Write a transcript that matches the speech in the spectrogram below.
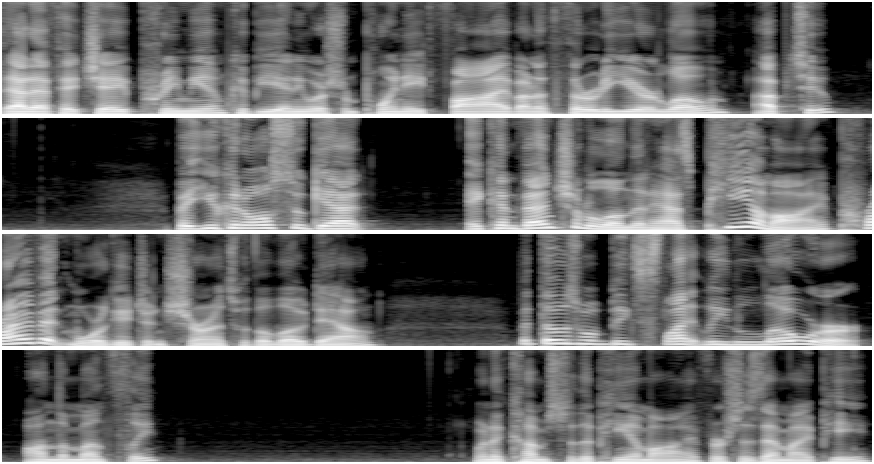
That FHA premium could be anywhere from 0.85 on a 30 year loan up to. But you can also get a conventional loan that has PMI, private mortgage insurance with a low down, but those will be slightly lower on the monthly when it comes to the PMI versus MIP.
